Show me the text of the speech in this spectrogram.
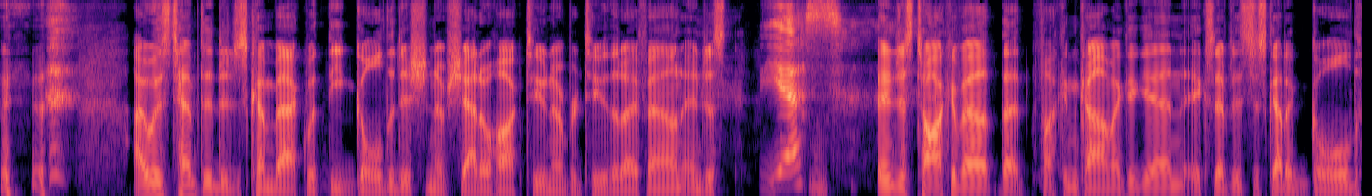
I was tempted to just come back with the gold edition of Shadowhawk 2 number 2 that I found and just yes. and just talk about that fucking comic again, except it's just got a gold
